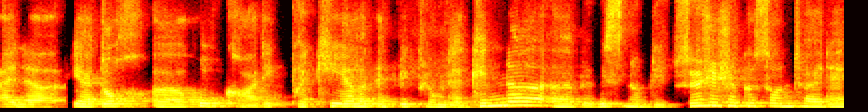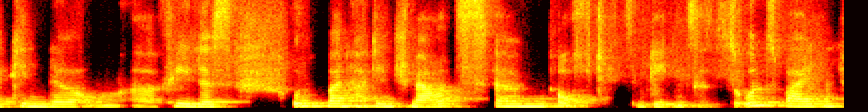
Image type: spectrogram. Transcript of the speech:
einer ja doch äh, hochgradig prekären Entwicklung der Kinder. Äh, wir wissen um die psychische Gesundheit der Kinder, um äh, vieles. Und man hat den Schmerz ähm, oft im Gegensatz zu uns beiden,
